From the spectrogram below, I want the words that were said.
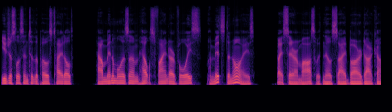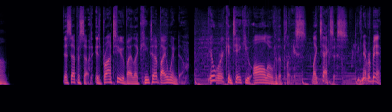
You just listened to the post titled how Minimalism Helps Find Our Voice Amidst the Noise by Sarah Moss with NoSidebar.com. This episode is brought to you by La Quinta by Wyndham. Your work can take you all over the place, like Texas. You've never been,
